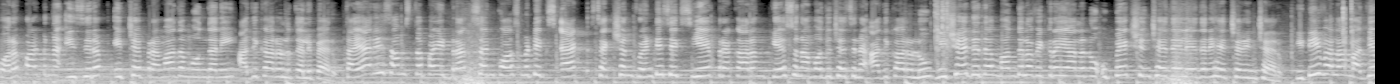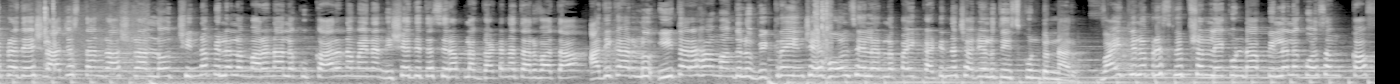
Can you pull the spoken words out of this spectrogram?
పొరపాటున ఈ సిరప్ ఇచ్చే ప్రమాదం ఉందని అధికారులు తెలిపారు. తయారీ సంస్థపై drugs and cosmetics act section twenty six A ప్రకారం కేసు నమోదు చేసిన అధికారులు నిషేధిత మందుల విక్రయాలను ఉపేక్షించేదే లేదని హెచ్చరించారు. ఇటీవల మధ్యప్రదేశ్ రాజస్థాన్ రాష్ట్రాల్లో చిన్న పిల్లల మరణాలకు కారణమైన నిషేధిత సిరప్ల ఘటన తర్వాత అధికారులు ఈ తరహా మందులు విక్రయించే హోల్సేలర్లపై కఠిన చర్యలు తీసుకుంటున్నారు. వైద్యుల ప్రిస్క్రిప్షన్ లేకుండా పిల్లల కోసం కఫ్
